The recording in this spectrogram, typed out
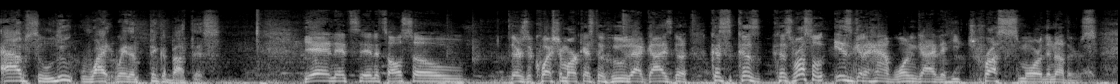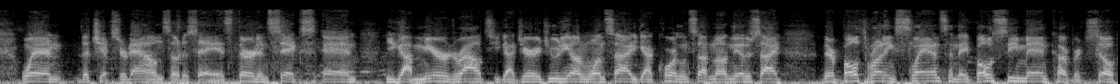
absolute right way to think about this. Yeah, and it's and it's also there's a question mark as to who that guy's going to because because because Russell is going to have one guy that he trusts more than others when the chips are down, so to say. It's third and six, and you got mirrored routes. You got Jerry Jeudy on one side, you got Courtland Sutton on the other side. They're both running slants, and they both see man coverage, so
